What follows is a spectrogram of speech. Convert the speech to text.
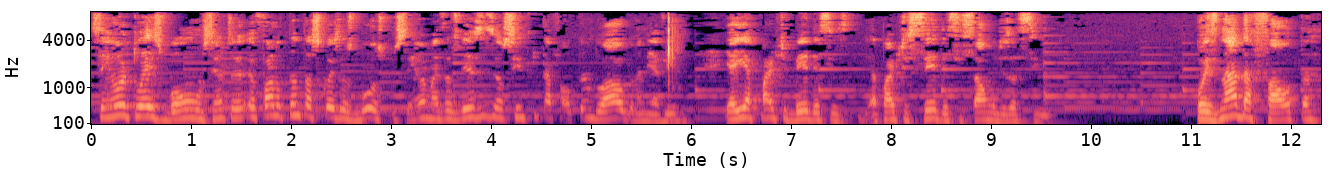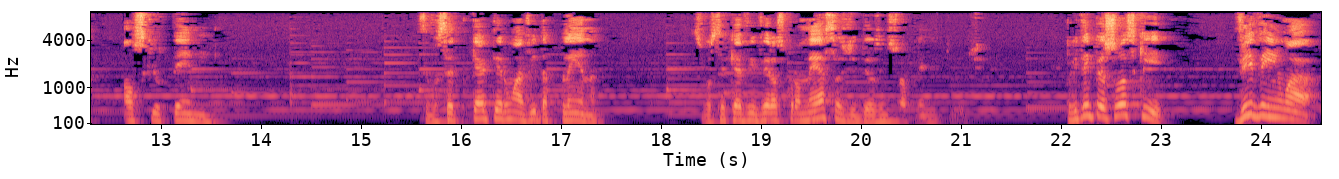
Senhor, tu és bom. Senhor, tu... eu falo tantas coisas boas para o Senhor, mas às vezes eu sinto que está faltando algo na minha vida. E aí a parte B desse, a parte C desse salmo diz assim: pois nada falta aos que o temem. Se você quer ter uma vida plena, se você quer viver as promessas de Deus em sua plenitude. Porque tem pessoas que vivem uma,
